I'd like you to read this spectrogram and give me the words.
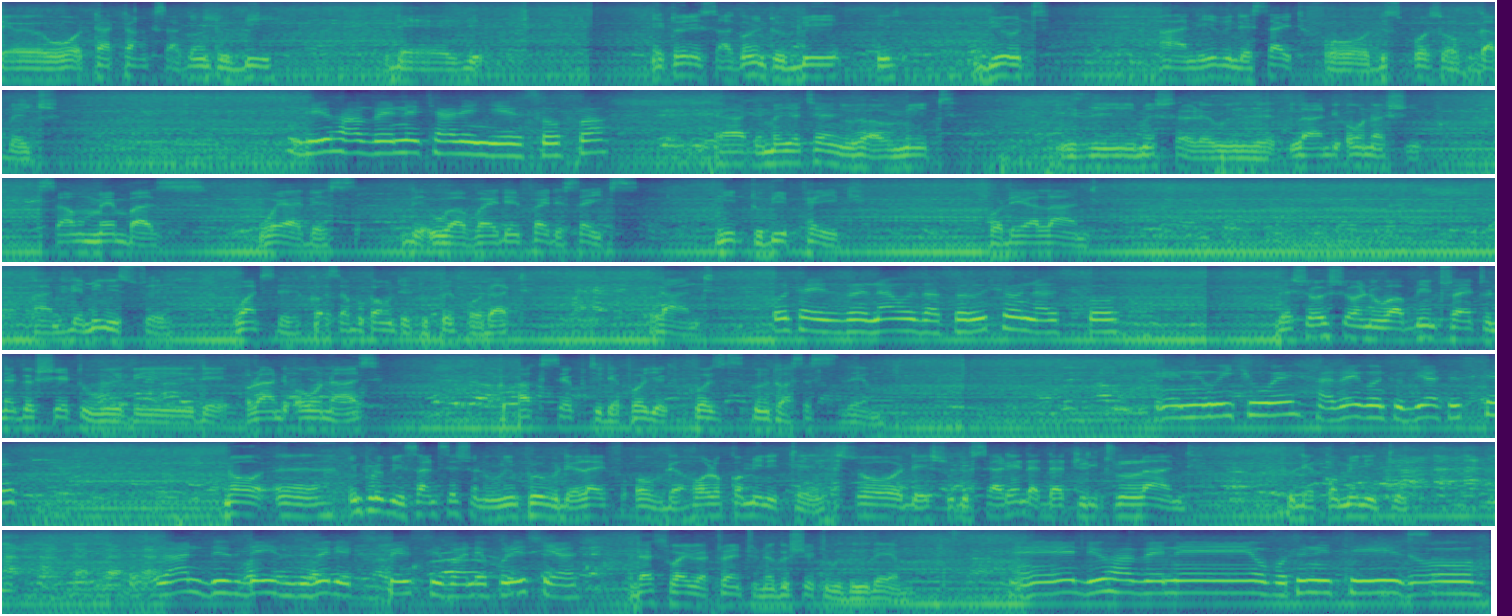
the water tanks are going to be, the, the, the toilets are going to be built, and even the site for disposal of garbage. Do you have any challenges so far? Yeah, the major challenge we have met is the especially with the land ownership. Some members where this, the, who have identified the sites need to be paid for their land. And the ministry wants the sub-county to pay for that land. What is now the solution as for? The solution we have been trying to negotiate with the, the landowners to accept the project because it's going to assist them. In which way are they going to be assisted? No, uh, improving sanitation will improve the life of the whole community. So they should surrender that little land to the community. Land these days is very expensive and precious. That's why we are trying to negotiate with them. Eh, do you have any opportunities or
